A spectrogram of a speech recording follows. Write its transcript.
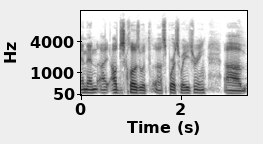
and then I, will just close with uh, sports wagering. Um,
